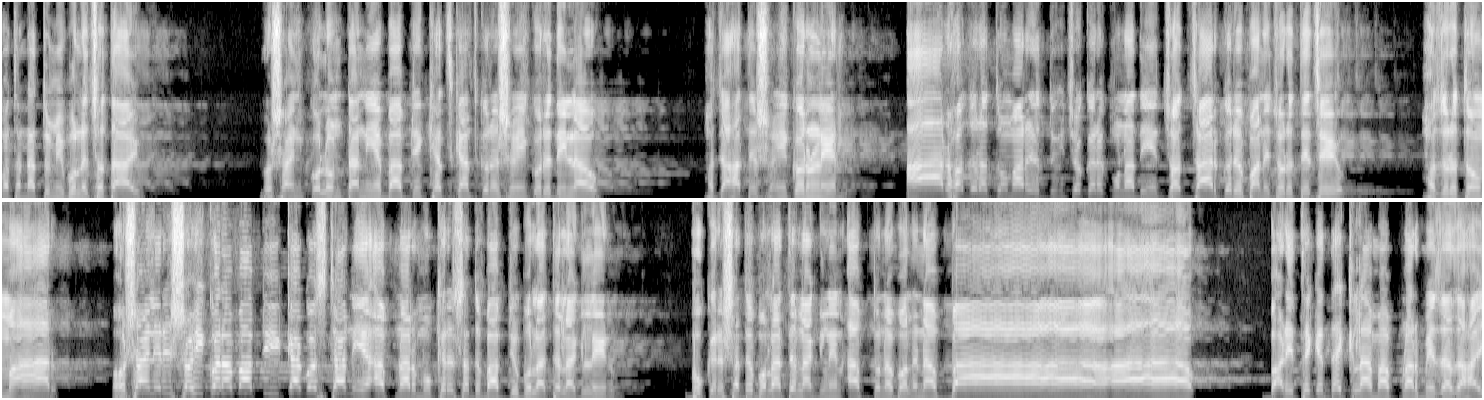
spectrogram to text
কথাটা তুমি বলেছ তাই? হোসাইন কলমটা নিয়ে খ্যাচ খ্যাচ করে সহি করে দিলাও যাহাতে সহি করলেন। আর হজরত তোমার দুই চোখের কোনা দিয়ে ঝরঝার করে পানি ঝরতেছে। হজরত তোমার হোসাইনের সহি করা বাপজি কাগজটা নিয়ে আপনার মুখের সাথে বাপজি বোলাতে লাগলেন। বুকের সাথে বলাতে লাগলেন আব্দুল্লাহ বলেন, আব্বা, বাড়ি থেকে দেখলাম আপনার মেজাজ হাই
